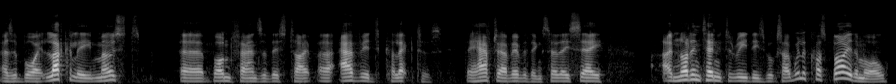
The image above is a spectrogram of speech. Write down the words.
as a boy. Luckily, most uh, Bond fans of this type are avid collectors. They have to have everything. So they say, I'm not intending to read these books. I will, of course, buy them all,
